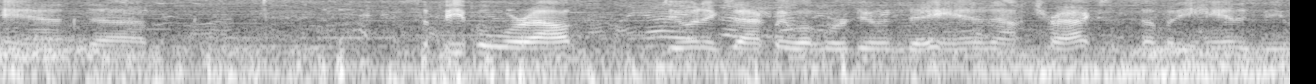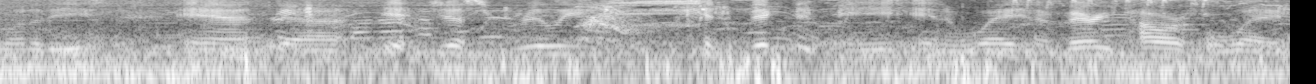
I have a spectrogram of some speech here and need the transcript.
and um, some people were out doing exactly what we're doing today, handing out tracts, and somebody handed me one of these, and uh, it just really convicted me in a way, in a very powerful way.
